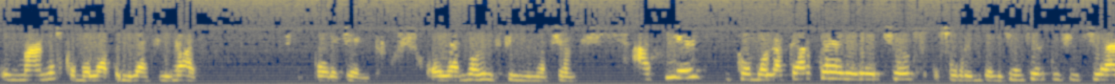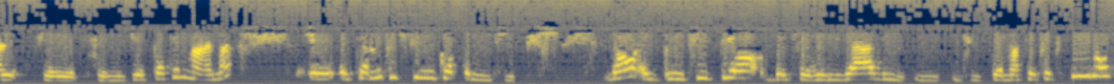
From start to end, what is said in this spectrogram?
humanos como la privacidad, por ejemplo, o la no discriminación. Así es como la Carta de Derechos sobre Inteligencia Artificial que se emitió esta semana, eh, establece cinco principios. ¿no? El principio de seguridad y, sistemas efectivos,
